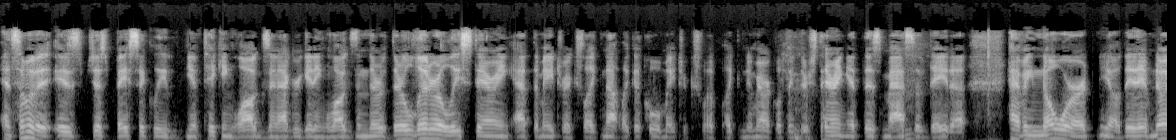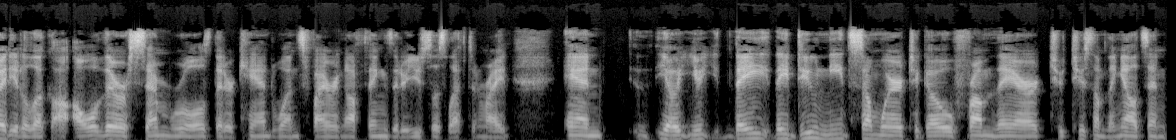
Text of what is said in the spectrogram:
And some of it is just basically you know taking logs and aggregating logs and they're they're literally staring at the matrix like not like a cool matrix flip like a numerical thing. They're staring at this massive data having nowhere you know they have no idea to look. All of their SIEM rules that are canned ones firing off things that are useless left and right. And you know you they they do need somewhere to go from there to to something else and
